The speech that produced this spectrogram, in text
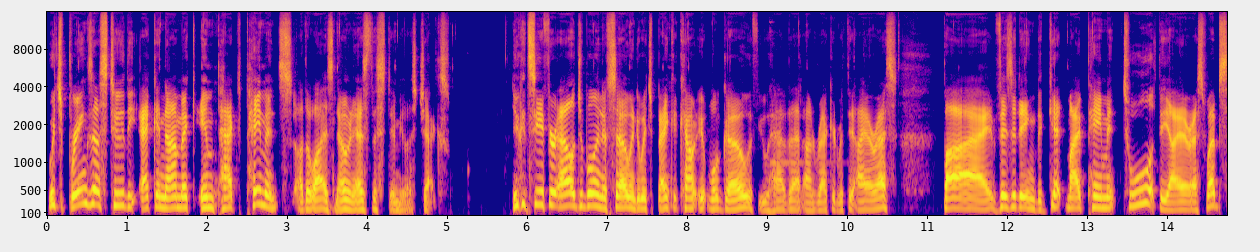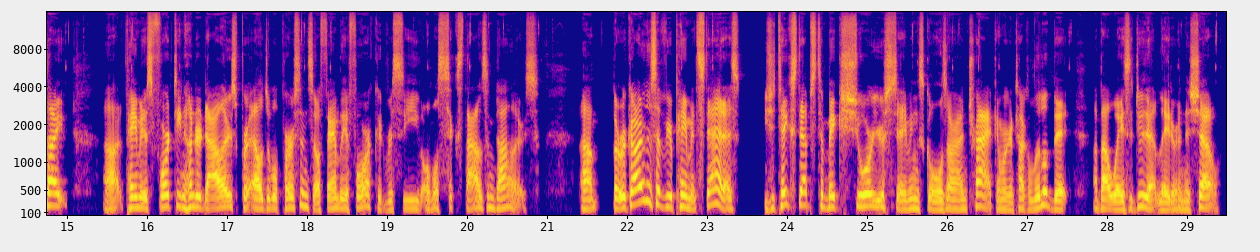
Which brings us to the economic impact payments, otherwise known as the stimulus checks. You can see if you're eligible and if so, into which bank account it will go if you have that on record with the IRS by visiting the Get My Payment tool at the IRS website. Uh, payment is $1,400 per eligible person, so a family of four could receive almost $6,000. Um, but regardless of your payment status, you should take steps to make sure your savings goals are on track. And we're going to talk a little bit about ways to do that later in the show.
